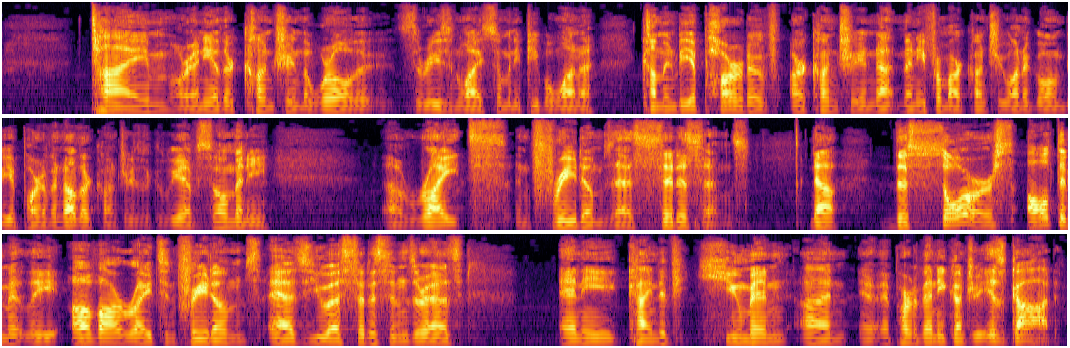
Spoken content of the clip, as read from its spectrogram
time or any other country in the world. It's the reason why so many people want to come and be a part of our country, and not many from our country want to go and be a part of another country because we have so many uh, rights and freedoms as citizens. Now, the source ultimately of our rights and freedoms as U.S. citizens or as any kind of human on a part of any country is God.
